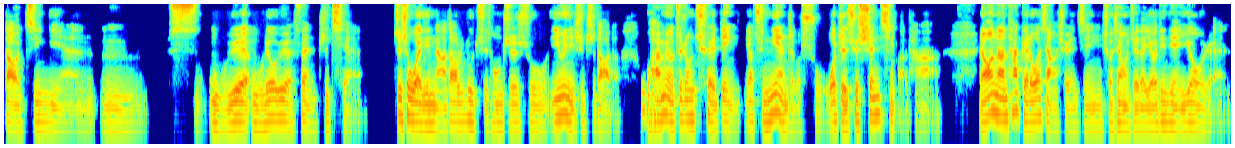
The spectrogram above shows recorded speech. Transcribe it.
到今年，嗯，四五月五六月份之前，就是我已经拿到了录取通知书。因为你是知道的，我还没有最终确定要去念这个书，我只是去申请了它。然后呢，他给了我奖学金。首先，我觉得有点点诱人。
